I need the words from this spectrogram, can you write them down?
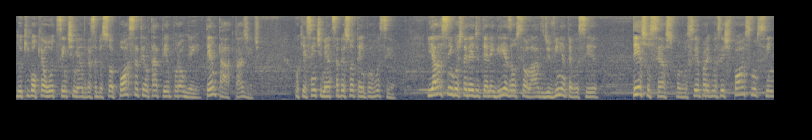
do que qualquer outro sentimento que essa pessoa possa tentar ter por alguém. Tentar, tá, gente? Porque sentimento essa pessoa tem por você. E ela sim gostaria de ter alegrias ao seu lado, de vir até você, ter sucesso com você, para que vocês possam sim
